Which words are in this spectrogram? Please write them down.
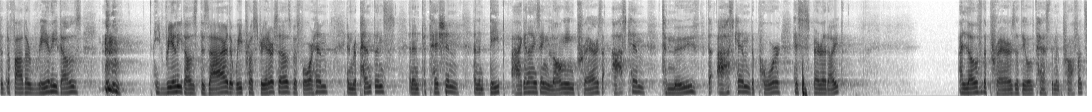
that the Father really does, He really does desire that we prostrate ourselves before Him in repentance and in petition and in deep, agonizing, longing prayers that ask Him to move, that ask Him to pour His Spirit out. I love the prayers of the Old Testament prophets.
